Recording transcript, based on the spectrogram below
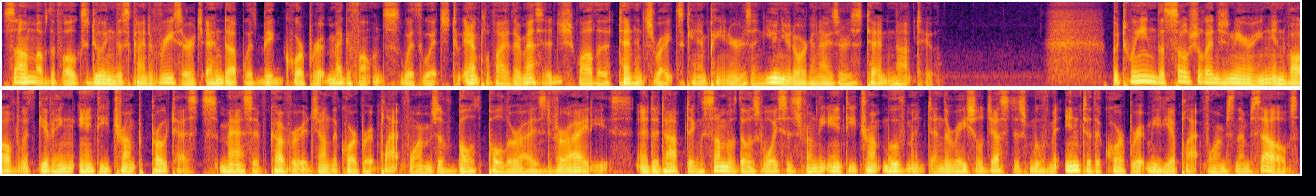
some of the folks doing this kind of research end up with big corporate megaphones with which to amplify their message, while the tenants' rights campaigners and union organizers tend not to. Between the social engineering involved with giving anti Trump protests massive coverage on the corporate platforms of both polarized varieties, and adopting some of those voices from the anti Trump movement and the racial justice movement into the corporate media platforms themselves,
